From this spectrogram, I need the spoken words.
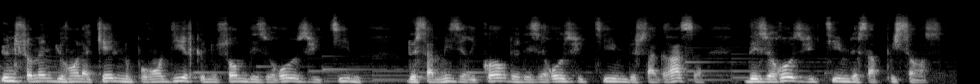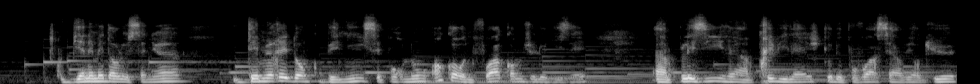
une semaine durant laquelle nous pourrons dire que nous sommes des heureuses victimes de sa miséricorde, des heureuses victimes de sa grâce, des heureuses victimes de sa puissance. Bien-aimés dans le Seigneur, Demeurer donc béni, c'est pour nous, encore une fois, comme je le disais, un plaisir et un privilège que de pouvoir servir Dieu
